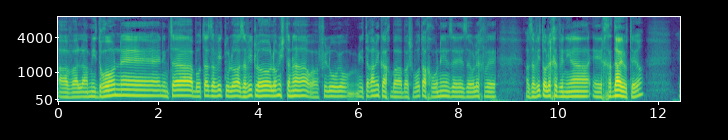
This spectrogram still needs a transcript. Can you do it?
אבל המדרון uh, נמצא באותה זווית, לא, הזווית לא, לא משתנה, או אפילו יתרה מכך, בשבועות האחרונים זה, זה הולך ו... הזווית הולכת ונהיה uh, חדה יותר, uh,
